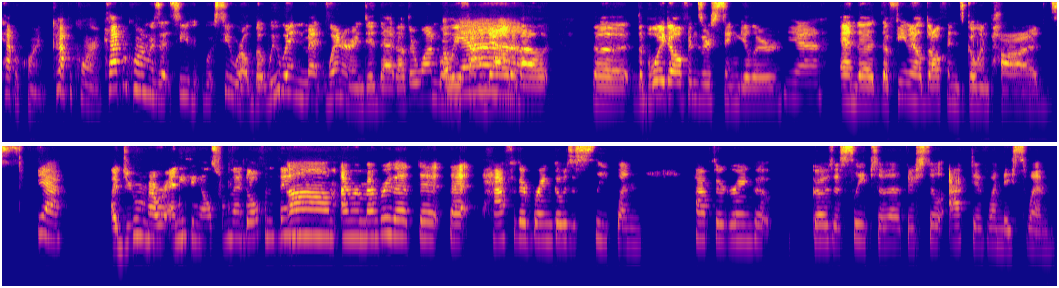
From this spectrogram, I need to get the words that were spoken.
Capricorn. Capricorn. Capricorn was at Sea SeaWorld, but we went and met Winter and did that other one where Oh, we found out about the the boy dolphins are singular Yeah. and the the female dolphins go in pods. Yeah. Uh, do you remember anything else from that dolphin thing? Um, I remember that that that half of their brain goes asleep when half their brain go, goes asleep, so that they're still active when they swim,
